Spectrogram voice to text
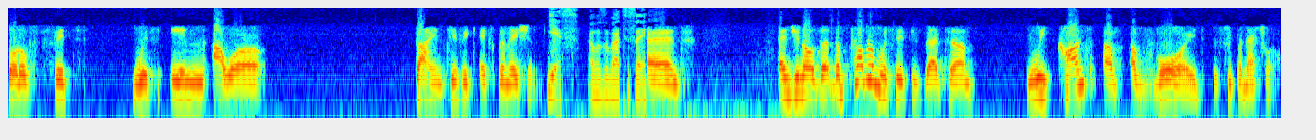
sort of fit within our scientific explanation. yes, I was about to say. and and you know the the problem with it is that um, we can't av- avoid the supernatural.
